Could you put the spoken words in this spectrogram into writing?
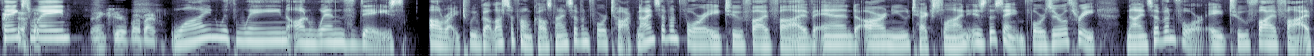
Thanks, Wayne. Thanks, dear. Bye bye. Wine with Wayne on Wednesdays. All right, we've got lots of phone calls 974 Talk, 974 8255. And our new text line is the same 403 974 8255.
